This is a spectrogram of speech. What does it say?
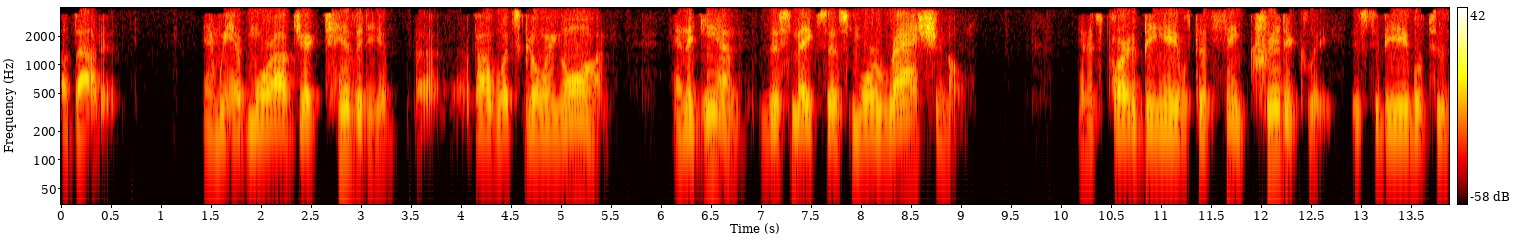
about it. And we have more objectivity uh, about what's going on. And again, this makes us more rational. And it's part of being able to think critically is to be able to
